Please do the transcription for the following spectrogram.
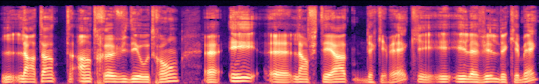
l'entente entre Vidéotron euh, et l'amphithéâtre de Québec et, la ville de Québec.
